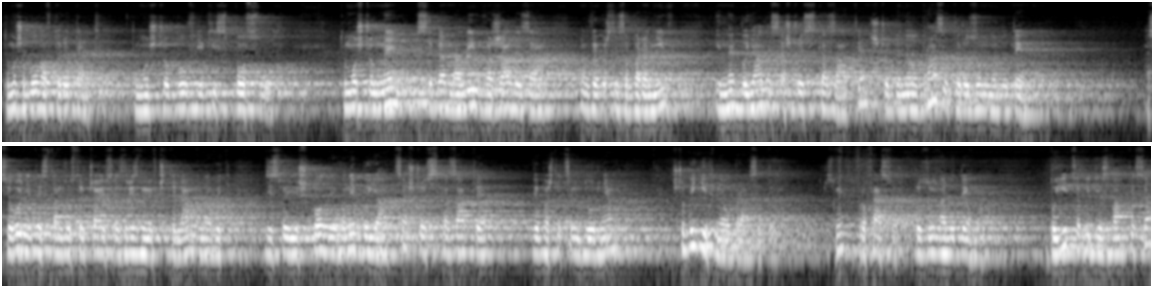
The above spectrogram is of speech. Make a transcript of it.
Тому що був авторитет, тому що був якийсь послуг, тому що ми себе мали вважали за, ну вибачте, за баранів, і ми боялися щось сказати, щоб не образити розумну людину. А сьогодні десь там зустрічаюся з різними вчителями, навіть зі своєї школи, і вони бояться щось сказати, вибачте, цим дурням, щоб їх не образити. Розумієте, професор, розумна людина, боїться відізватися,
